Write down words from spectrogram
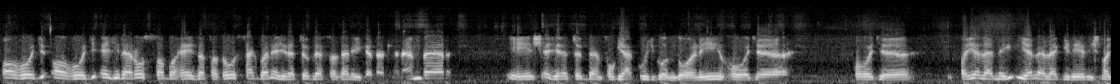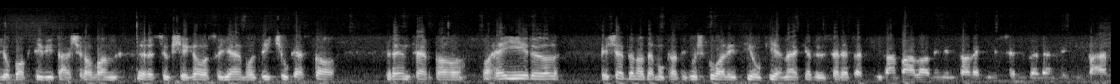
ahogy, ahogy egyre rosszabb a helyzet az országban, egyre több lesz az elégedetlen ember, és egyre többen fogják úgy gondolni, hogy, eh, hogy eh, a jelenleginél is nagyobb aktivitásra van szükség ahhoz, hogy elmozdítsuk ezt a rendszert a, a helyéről, és ebben a demokratikus koalíció kiemelkedő szerepet kíván vállalni, mint a legnépszerűbb ellenzéki párt.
